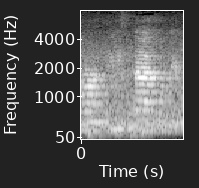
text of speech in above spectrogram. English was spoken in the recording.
these Northeast Methodist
